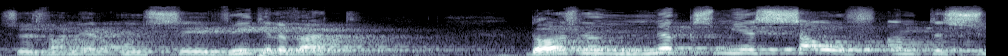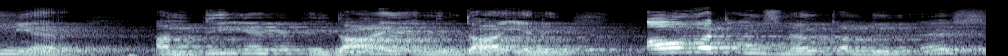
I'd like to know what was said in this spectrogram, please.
soos wanneer ons sê, weet julle wat? Daar's nou niks meer salf aan te smeer aan die een en daai een en daai een nie. Al wat ons nou kan doen is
